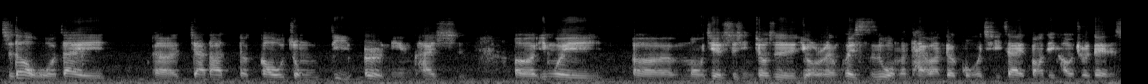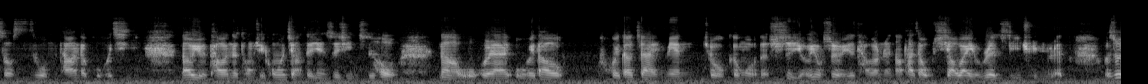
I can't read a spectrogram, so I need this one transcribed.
直到我在呃加拿大的高中第二年开始，呃因为呃某件事情，就是有人会撕我们台湾的国旗，在 Multicultural Day 的时候撕我们台湾的国旗，然后有台湾的同学跟我讲这件事情之后，那我回来我回到。回到家里面，就跟我的室友，因为我室友也是台湾人，然后他在校外有认识一群人。我说：“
